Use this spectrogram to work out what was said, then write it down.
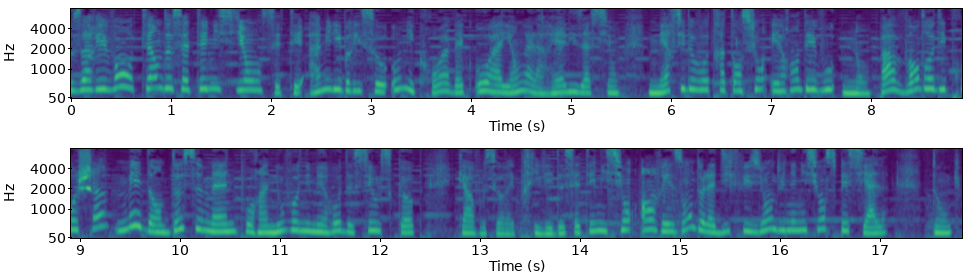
Nous arrivons au terme de cette émission. C'était Amélie Brissot au micro avec Oh Yang à la réalisation. Merci de votre attention et rendez-vous non pas vendredi prochain, mais dans deux semaines pour un nouveau numéro de Seoulscope, car vous serez privé de cette émission en raison de la diffusion d'une émission spéciale. Donc,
